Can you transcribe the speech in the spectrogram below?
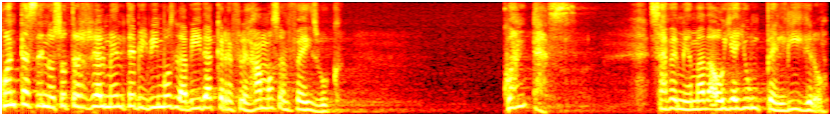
¿Cuántas de nosotras realmente vivimos la vida que reflejamos en Facebook? ¿Cuántas? Sabe, mi amada, hoy hay un peligro.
